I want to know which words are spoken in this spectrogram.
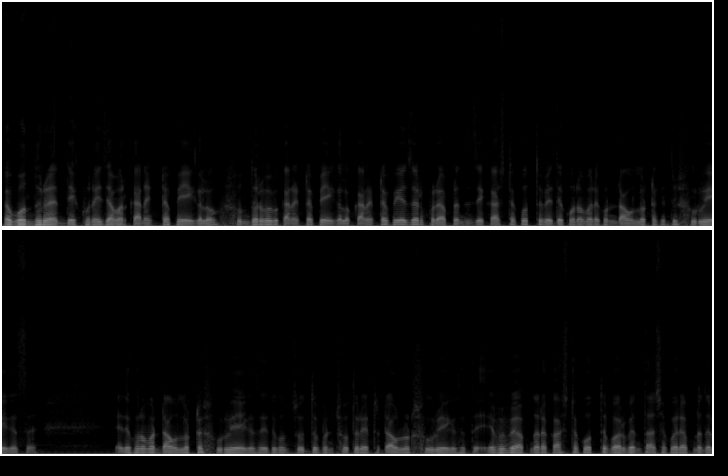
তা বন্ধুরা দেখুন এই যে আমার কানেক্টটা পেয়ে গেল, সুন্দরভাবে কানেক্টটা পেয়ে গেল। কানেক্টটা পেয়ে যাওয়ার পরে আপনাদের যে কাজটা করতে হবে, দেখুন আমার এখন ডাউনলোডটা কিন্তু শুরু হয়ে গেছে। এই দেখুন আমার ডাউনলোডটা শুরু হয়ে গেছে। এই দেখুন চোদ্দ পয়েন্ট সতেরো এটা ডাউনলোড শুরু হয়ে গেছে। তো এভাবে আপনারা কাজটা করতে পারবেন। তো আশা করি আপনাদের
